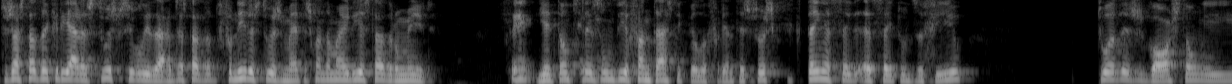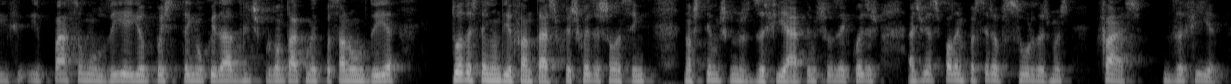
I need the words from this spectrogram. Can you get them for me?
Tu já estás a criar as tuas possibilidades, já estás a definir as tuas metas quando a maioria está a dormir. Sim. E então tu tens sim. um dia fantástico pela frente. As pessoas que têm aceito, o desafio, todas gostam e, e, passam o dia. E eu depois tenho o cuidado de lhes perguntar como é que passaram o dia todas têm um dia fantástico, porque as coisas são assim, nós temos que nos desafiar, temos que fazer coisas, às vezes podem parecer absurdas, mas faz, desafia-te.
